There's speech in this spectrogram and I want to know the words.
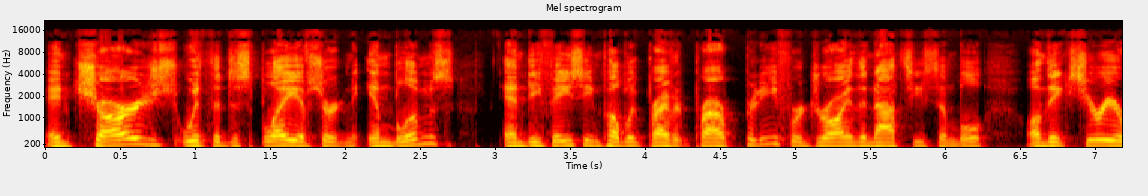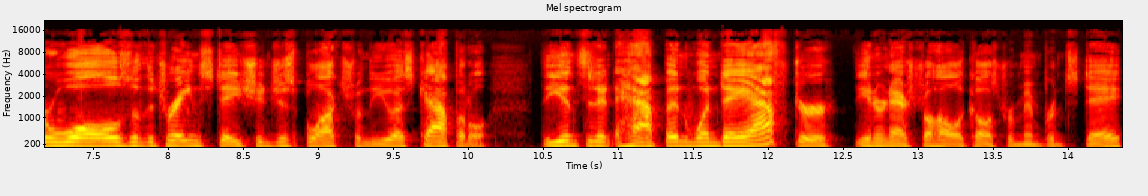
and charged with the display of certain emblems and defacing public private property for drawing the Nazi symbol on the exterior walls of the train station just blocks from the U.S. Capitol. The incident happened one day after the International Holocaust Remembrance Day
